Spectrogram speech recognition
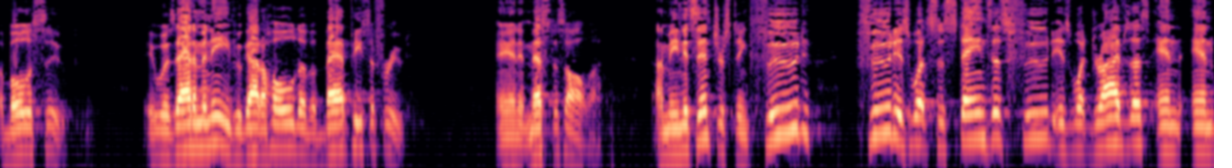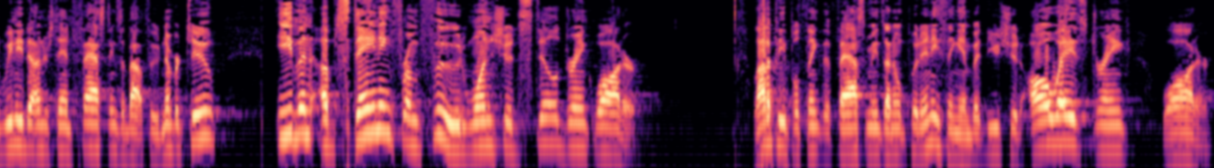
a bowl of soup. It was Adam and Eve who got a hold of a bad piece of fruit. And it messed us all up. I mean, it's interesting. Food, food is what sustains us. Food is what drives us. And, and we need to understand fasting's about food. Number two, even abstaining from food, one should still drink water. A lot of people think that fast means I don't put anything in, but you should always drink water.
